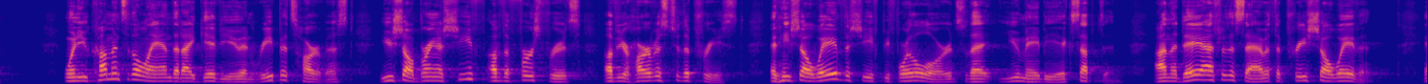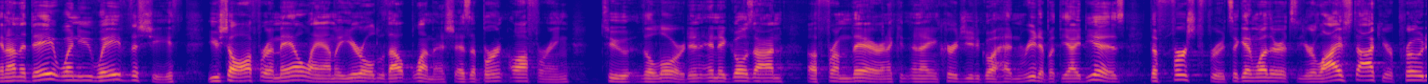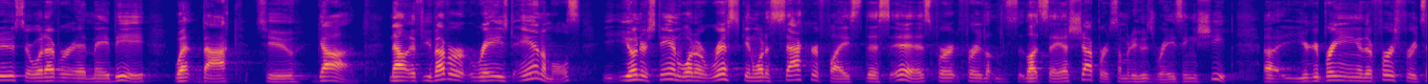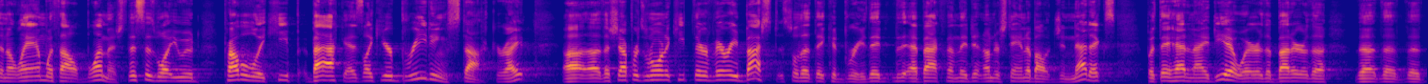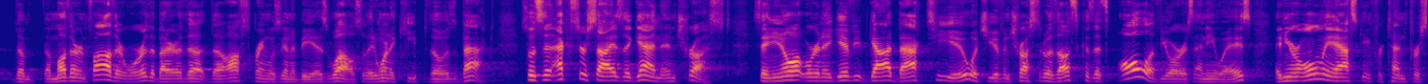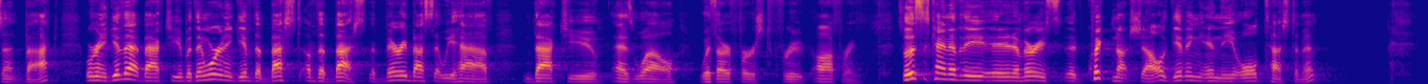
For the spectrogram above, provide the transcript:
When you come into the land that I give you and reap its harvest, you shall bring a sheaf of the firstfruits of your harvest to the priest, and he shall wave the sheaf before the Lord so that you may be accepted. On the day after the Sabbath, the priest shall wave it. And on the day when you wave the sheath, you shall offer a male lamb, a year old without blemish, as a burnt offering to the Lord. And, and it goes on uh, from there, and I, can, and I encourage you to go ahead and read it. But the idea is the first fruits, again, whether it's your livestock, your produce, or whatever it may be, went back to God. Now, if you've ever raised animals, you understand what a risk and what a sacrifice this is for, for let's say, a shepherd, somebody who's raising sheep. Uh, you're bringing in their first fruits and a lamb without blemish. This is what you would probably keep back as like your breeding stock, right? Uh, uh the shepherds would want to keep their very best so that they could breed. They, back then, they didn't understand about genetics, but they had an idea where the better the, the, the, the, the mother and father were, the better the, the offspring was going to be as well. So they want to keep those back. So it's an exercise, again, in trust. Saying, you know what, we're going to give God back to you, what you have entrusted with us, because it's all of yours, anyways, and you're only asking for 10% back. We're going to give that back to you, but then we're going to give the best of the best, the very best that we have, back to you as well with our first fruit offering. So, this is kind of the, in a very uh, quick nutshell, giving in the Old Testament.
